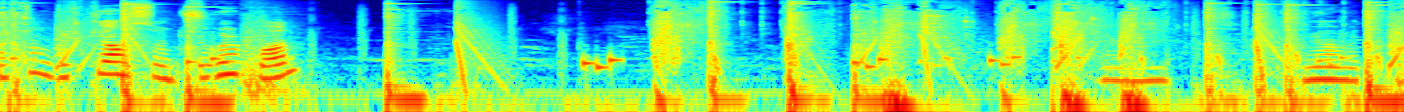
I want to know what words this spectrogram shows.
아, 좀 늦게 왔으면 죽을 뻔? 음, 위험했다.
